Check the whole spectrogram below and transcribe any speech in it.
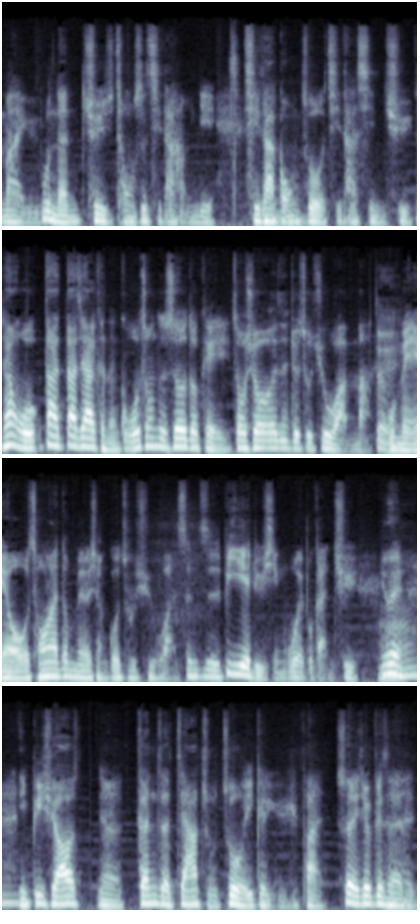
卖鱼不能去从事其他行业、其他工作、其他兴趣。像我大大家可能国中的时候都可以周休二日就出去玩嘛，对我没有，我从来都没有想过出去玩，甚至毕业旅行我也不敢去，因为你必须要呃跟着家族做一个鱼贩，所以就变成很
